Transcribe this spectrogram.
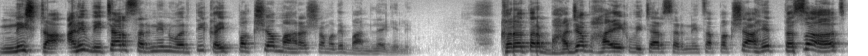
निष्ठा आणि विचारसरणींवरती काही पक्ष महाराष्ट्रामध्ये बांधले गेले. खरं तर भाजप हा एक विचारसरणीचा पक्ष आहे. तसंच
